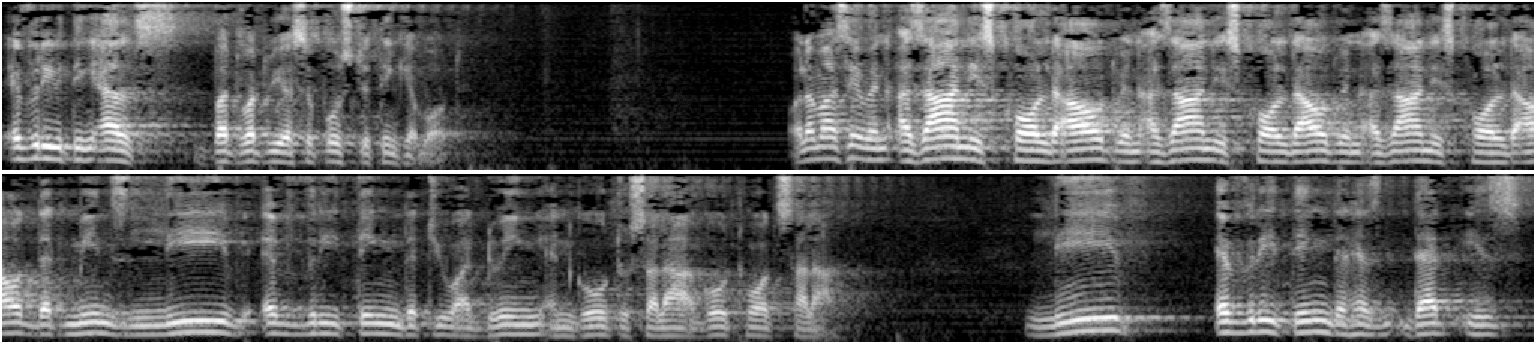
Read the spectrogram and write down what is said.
everything else but what we are supposed to think about. Ulama say when azan is called out, when azan is called out, when azan is called out, that means leave everything that you are doing and go to salah, go towards salah. Leave everything that has, that is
